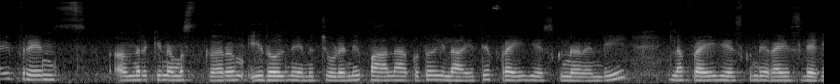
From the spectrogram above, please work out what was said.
Hi friends, అందరికీ నమస్కారం. ఈరోజు నేను చూడండి పాలాకుతో ఇలా అయితే ఫ్రై చేసుకున్నానండి. ఇలా ఫ్రై చేసుకుంటే రైస్ లేక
